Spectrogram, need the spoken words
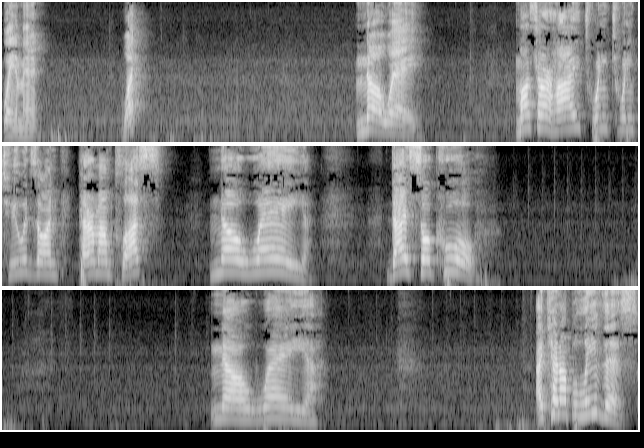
wait a minute. What? No way. Monster High 2022 is on Paramount Plus? No way. That is so cool. No way. I cannot believe this.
